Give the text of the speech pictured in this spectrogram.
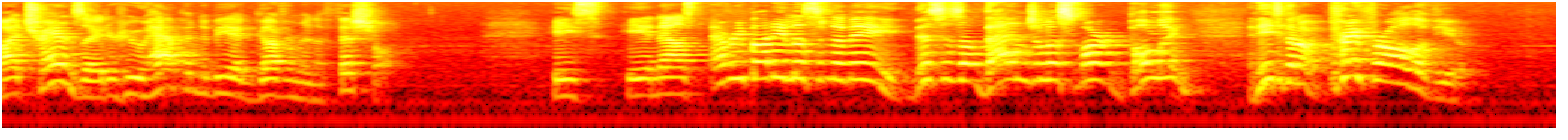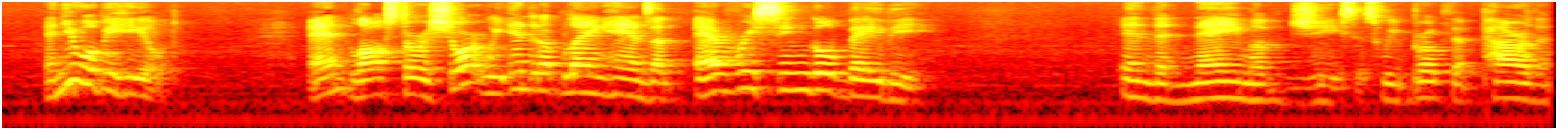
my translator, who happened to be a government official, he's, he announced, Everybody listen to me. This is Evangelist Mark Bowling and He's going to pray for all of you, and you will be healed. And long story short, we ended up laying hands on every single baby in the name of Jesus. We broke the power of the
